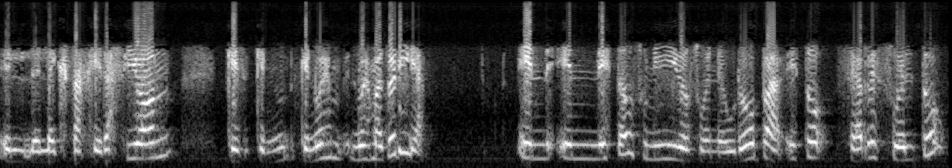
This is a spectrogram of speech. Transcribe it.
la exageración que, que, no, es, no es mayoría. En, en Estados Unidos o en Europa esto se ha resuelto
